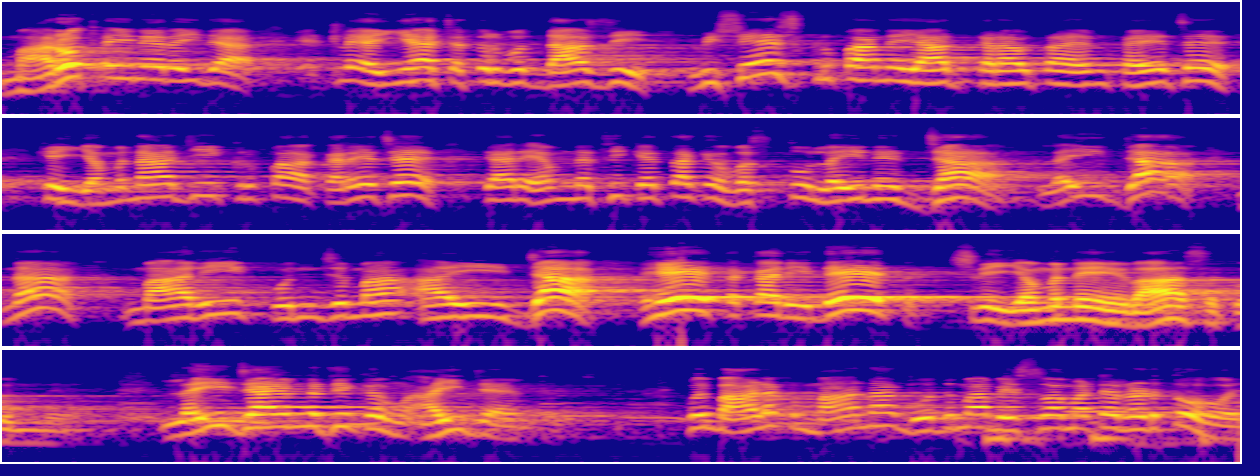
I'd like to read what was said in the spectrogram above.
મારો થઈને રહી જા. એટલે અહીંયા ચતુર્ભુજ દાસજી વિશેષ કૃપાને યાદ કરાવતા એમ કહે છે કે યમુનાજી કૃપા કરે છે ત્યારે એમ નથી કહેતા કે વસ્તુ લઈને જા, લઈ જા. ના, મારી કુંજમાં આવી જા. હેત કરી દેત શ્રી યમને વાસ કુંજે. લઈ જાય એમ નથી કહ્યું આવી જાય એમ કોઈ બાળક માના ગોદમાં બેસવા માટે રડતો હોય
